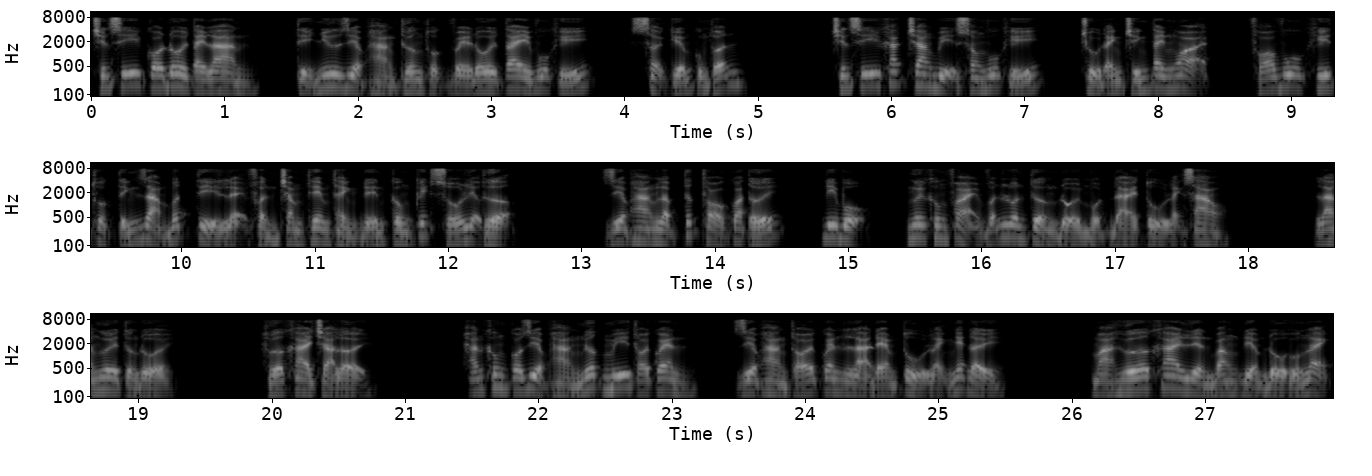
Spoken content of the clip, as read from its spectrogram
chiến sĩ có đôi tay lan, tỉ như diệp hàng thương thuộc về đôi tay vũ khí, sợi kiếm cùng thuẫn. Chiến sĩ khác trang bị song vũ khí, chủ đánh chính tay ngoại, phó vũ khí thuộc tính giảm bất tỷ lệ phần trăm thêm thành đến công kích số liệu thượng. Diệp Hàng lập tức thò qua tới, đi bộ, ngươi không phải vẫn luôn tưởng đổi một đài tủ lạnh sao? Là ngươi tưởng đổi. Hứa khai trả lời. Hắn không có Diệp Hàng nước Mỹ thói quen, Diệp Hàng thói quen là đem tủ lạnh nhét đầy. Mà hứa khai liền băng điểm đồ uống lạnh.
